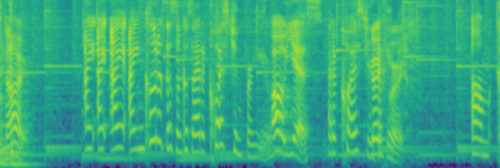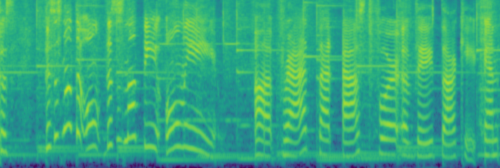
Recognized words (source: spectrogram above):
No. I, I, I included this one because I had a question for you. Oh, yes. I had a question. Go okay. for it. Um, because this is not the only, this is not the only uh, brat that asked for a veidaki. And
